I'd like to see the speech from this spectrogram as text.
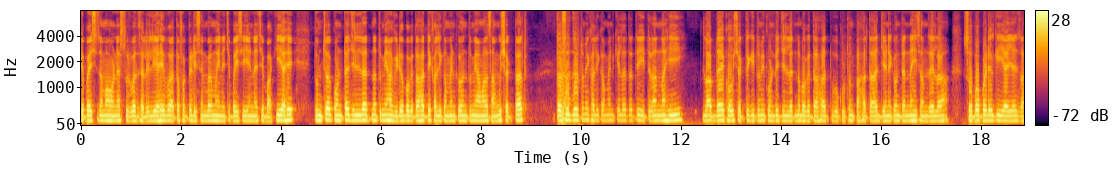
ते पैसे जमा होण्यास सुरुवात झालेली आहे व आता फक्त डिसेंबर महिन्याचे पैसे येण्याचे बाकी आहे. तुमच्या कोणत्या जिल्ह्यातनं तुम्ही हा व्हिडिओ बघत आहात ते खाली कमेंट करून तुम्ही आम्हाला सांगू शकतात. तसंच जर तुम्ही खाली कमेंट केलं तर ते इतरांनाही लाभदायक होऊ शकतं की तुम्ही कोणत्या जिल्ह्यातनं बघत आहात व कुठून पाहत आहात जेणेकरून त्यांनाही समजायला सोपं पडेल की या या जा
